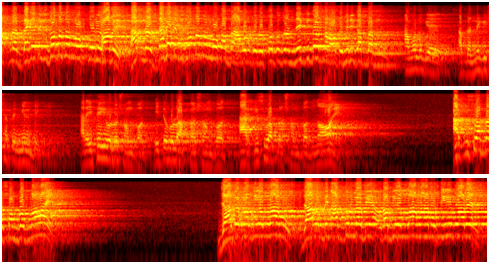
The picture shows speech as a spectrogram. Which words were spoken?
আপনার দেখা থেকে যতজন লোক তৈরি হবে, আপনার দেখা থেকে যতজন লোক আপনার আমল করবে, ততজন নেকি দরকার অটোমেটিক আপনার আমলকে আপনার নেকির সাথে মিলবে। আর এটাই হলো সম্পদ, এটা হলো আপনার সম্পদ, আর কিছু আপনার সম্পদ নয়। আর কিছু আপনার সম্পদ নয়। জাবের রাদিয়াল্লাহু, জাবের বিন আব্দুল্লাহ রাদিয়াল্লাহু আনহু তিনি বলেন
